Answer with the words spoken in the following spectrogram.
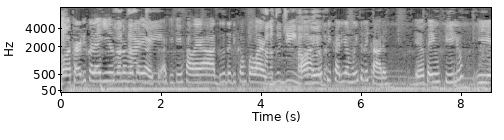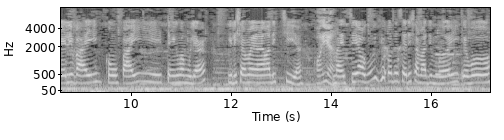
Boa tarde, coleguinhas Boa da 98. tarde. Aqui quem fala é a Duda de Campo Largo. Fala. Fala, Ó, eu ficaria muito de cara. Eu tenho um filho e ele vai com o pai e tem uma mulher e ele chama ela de tia. Olha. Mas se algum dia acontecer ele chamar de mãe, eu vou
